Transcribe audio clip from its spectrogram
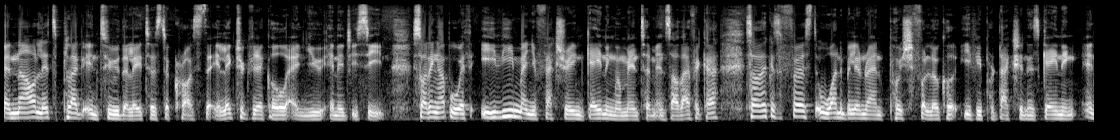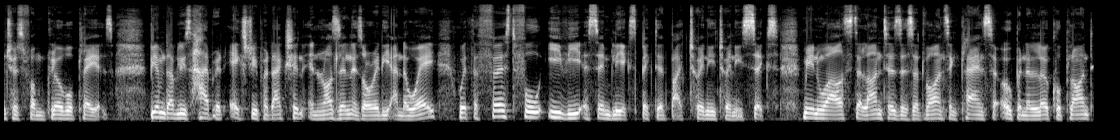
And now let's plug into the latest across the electric vehicle and new energy scene. Starting up with EV manufacturing gaining momentum in South Africa. South Africa's first 1 billion rand push for local EV production is gaining interest from global players. BMW's hybrid X3 production in Rosslyn is already underway, with the first full EV assembly expected by 2026. Meanwhile, Stellantis is advancing plans to open a local plant,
